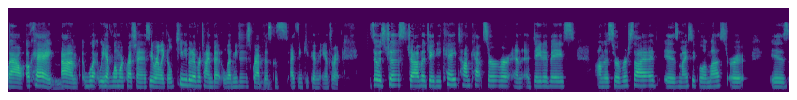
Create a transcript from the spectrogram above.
Wow. Okay. Mhm. Um, what, we have one more question. I see we're like a teeny bit over time, but let me just grab this because I think you can answer it. So it's just Java JDK, Tomcat server, and a database on the server side. Is MySQL a must, or is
